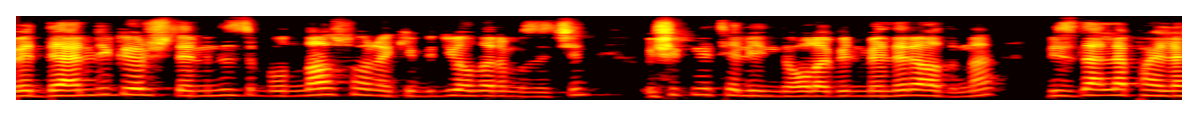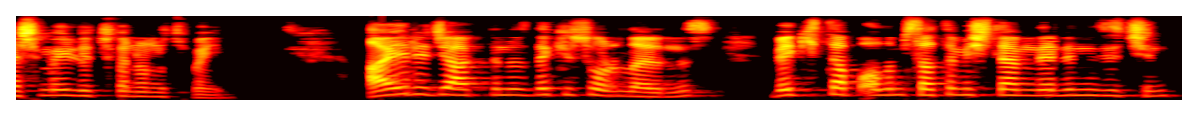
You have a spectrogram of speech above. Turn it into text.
ve değerli görüşlerinizi bundan sonraki videolarımız için ışık niteliğinde olabilmeleri adına bizlerle paylaşmayı lütfen unutmayın. Ayrıca aklınızdaki sorularınız ve kitap alım satım işlemleriniz için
